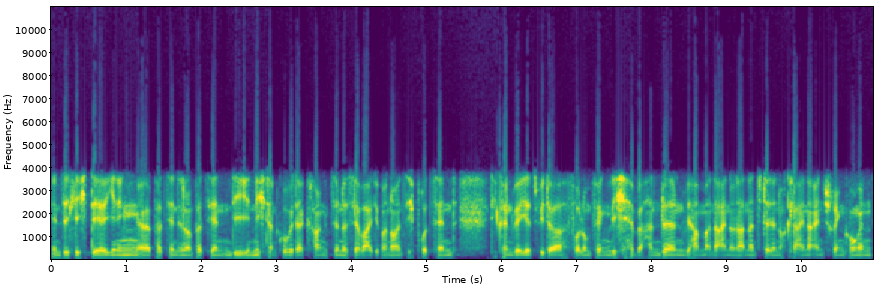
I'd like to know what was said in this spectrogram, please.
hinsichtlich derjenigen äh, Patientinnen und Patienten, die nicht an Covid erkrankt sind, das ist ja weit über 90 Prozent, die können wir jetzt wieder vollumfänglich behandeln. Wir haben an der einen oder anderen Stelle noch kleine Einschränkungen.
